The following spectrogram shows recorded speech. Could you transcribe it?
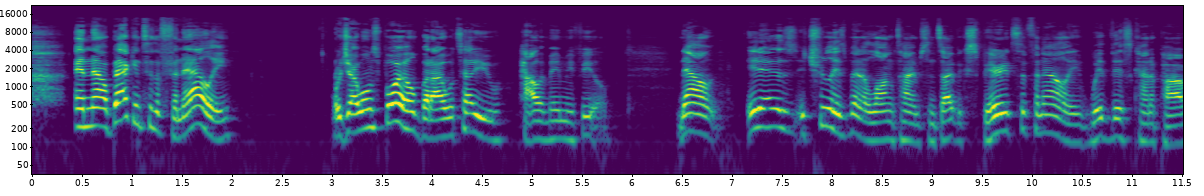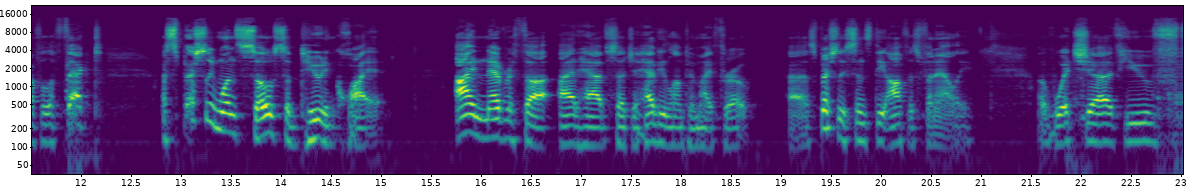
And now back into the finale which I won't spoil, but I will tell you how it made me feel. Now, it is it truly has been a long time since I've experienced the finale with this kind of powerful effect, especially one so subdued and quiet. I never thought I'd have such a heavy lump in my throat, uh, especially since the Office finale, of which uh, if you've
